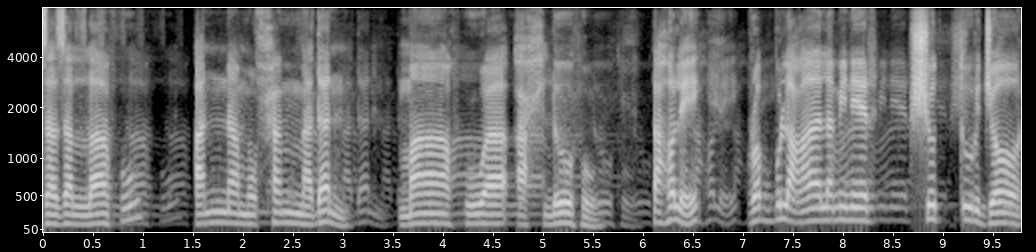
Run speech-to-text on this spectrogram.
জাজাল্লাহু আন্না মুহাম্মাদান মা হুয়া আহলুহু, তাহলে রব্বুল আলামিনের সত্তর জন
